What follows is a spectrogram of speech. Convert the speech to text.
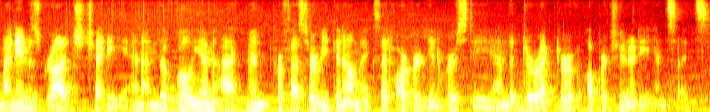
My name is Raj Chetty, and I'm the William Ackman Professor of Economics at Harvard University and the Director of Opportunity Insights.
